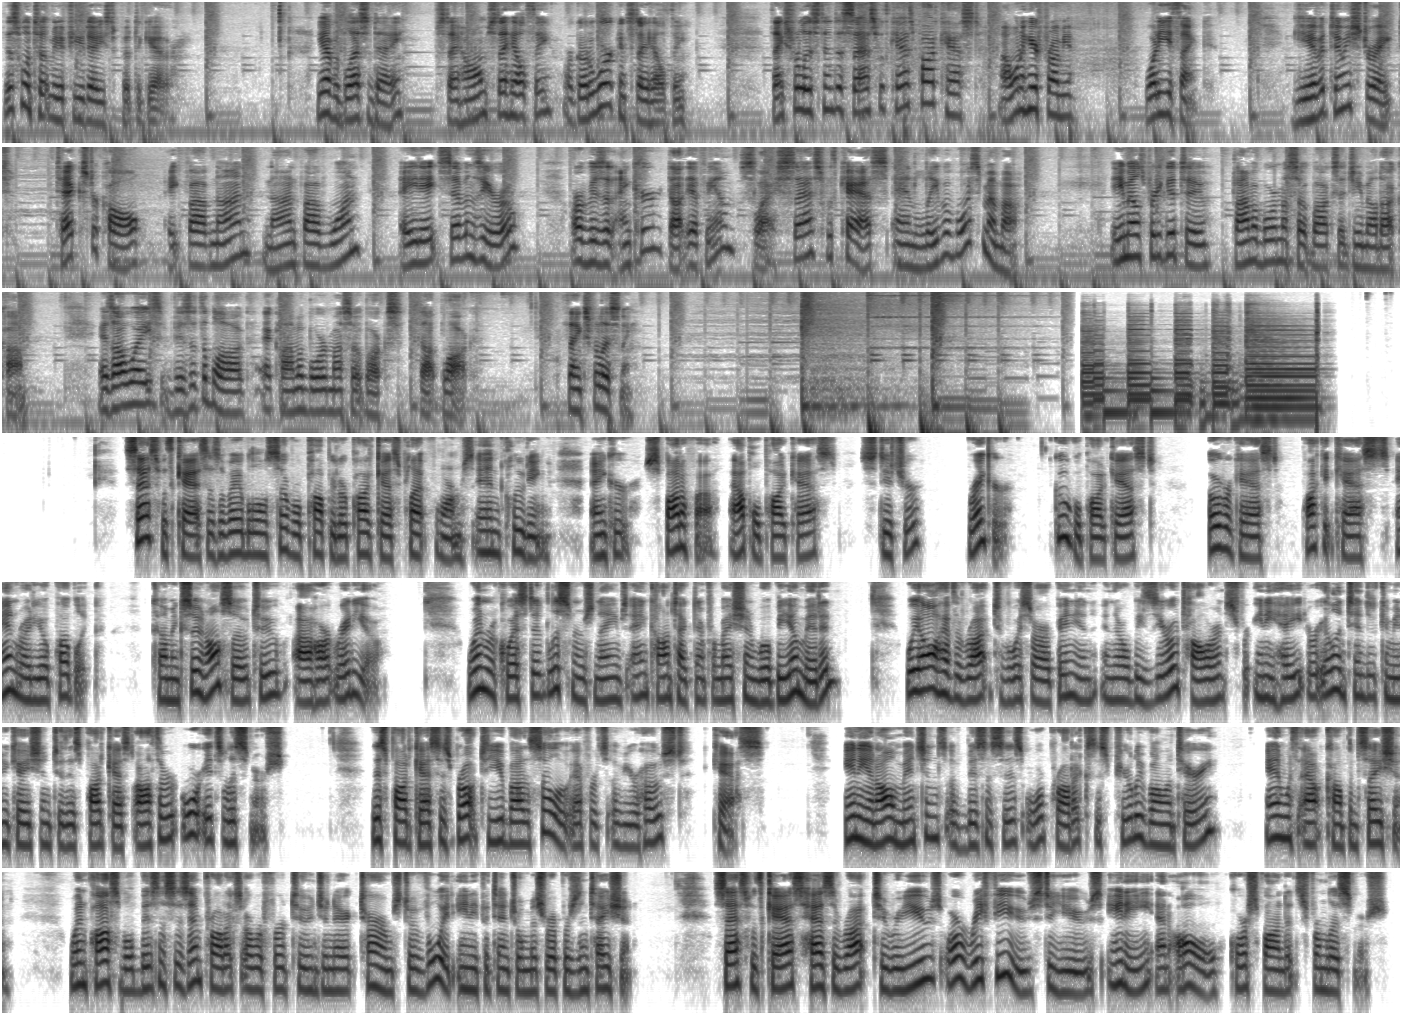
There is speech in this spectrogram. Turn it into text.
This one took me a few days to put together. You have a blessed day. Stay home, stay healthy, or go to work and stay healthy. Thanks for listening to Sass with Cass podcast. I want to hear from you. What do you think? Give it to me straight. Text or call 859 951 8870 or visit anchor.fm slash sass with Cass and leave a voice memo. Email's pretty good too climbaboardmysoapbox at gmail.com. As always, visit the blog at climaboardmysoapbox.blog. Thanks for listening. Sass with Cass is available on several popular podcast platforms, including Anchor, Spotify, Apple Podcasts, Stitcher, Breaker, Google Podcast, Overcast, Pocket Casts, and Radio Public. Coming soon also to iHeartRadio. When requested, listeners' names and contact information will be omitted. We all have the right to voice our opinion, and there will be zero tolerance for any hate or ill intended communication to this podcast author or its listeners. This podcast is brought to you by the solo efforts of your host, Cass. Any and all mentions of businesses or products is purely voluntary and without compensation. When possible, businesses and products are referred to in generic terms to avoid any potential misrepresentation. Sass with Cass has the right to reuse or refuse to use any and all correspondence from listeners.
